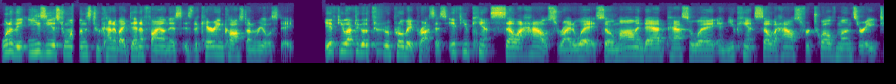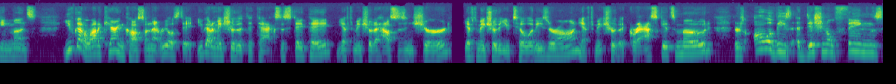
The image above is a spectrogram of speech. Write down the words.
one of the easiest ones to kind of identify on this is the carrying cost on real estate. If you have to go through a probate process, if you can't sell a house right away, so mom and dad pass away and you can't sell the house for 12 months or 18 months, you've got a lot of carrying costs on that real estate. You've got to make sure that the taxes stay paid. You have to make sure the house is insured. You have to make sure the utilities are on. You have to make sure the grass gets mowed. There's all of these additional things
